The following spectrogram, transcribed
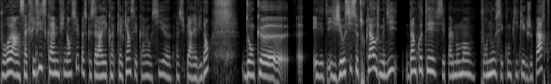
pour eux un sacrifice quand même financier parce que salarier quelqu'un c'est quand même aussi euh, pas super évident. Donc euh, et j'ai aussi ce truc là où je me dis d'un côté c'est pas le moment pour nous c'est compliqué que je parte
